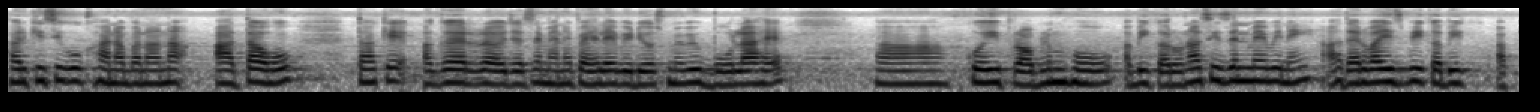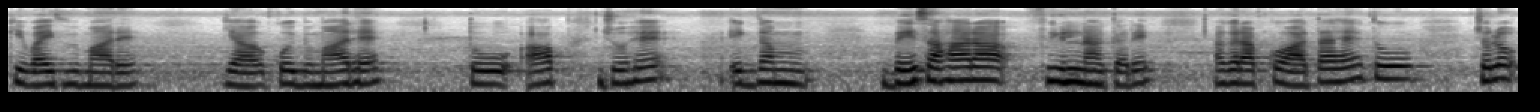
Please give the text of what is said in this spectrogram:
हर किसी को खाना बनाना आता हो ताकि अगर जैसे मैंने पहले वीडियोस में भी बोला है आ, कोई प्रॉब्लम हो अभी करोना सीज़न में भी नहीं अदरवाइज़ भी कभी आपकी वाइफ बीमार है या कोई बीमार है तो आप जो है एकदम बेसहारा फील ना करें। अगर आपको आता है तो चलो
